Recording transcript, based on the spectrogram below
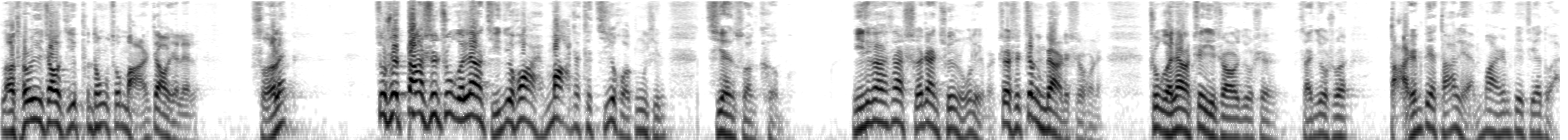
老头一着急，扑通从马上掉下来了，死了。就说当时诸葛亮几句话呀，骂得他急火攻心，尖酸刻薄。你就看他舌战群儒里边，这是正面的时候呢。诸葛亮这一招就是，咱就说打人别打脸，骂人别揭短。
